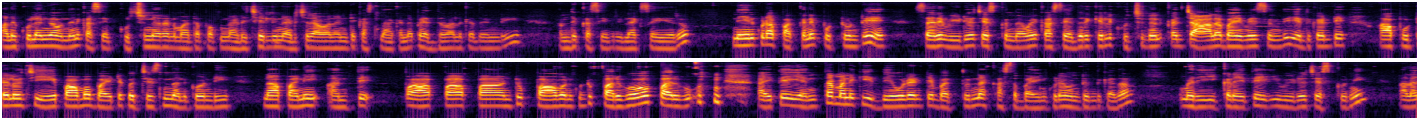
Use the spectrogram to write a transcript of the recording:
అనుకూలంగా ఉందని కాసేపు కూర్చున్నారనమాట. పాపం నడిచెళ్ళి నడిచి రావాలంటే కాస్త నాకన్నా పెద్దవాళ్ళు కదండి. అందుకు కాసేపు రిలాక్స్ అయ్యారు. నేను కూడా పక్కనే పుట్టుంటే సరే వీడియో చేసుకుందామని కాస్త ఎదురుకెళ్ళి కూర్చున్నాను. కానీ చాలా భయం వేసింది ఎందుకంటే ఆ పుట్టలోంచి ఏ పామో బయటకు వచ్చేసింది అనుకోండి నా పని అంతే. పా పా పా అంటూ పాము అనుకుంటూ పరుగో పరుగు. అయితే ఎంత మనకి దేవుడు అంటే భక్తి ఉన్నా కాస్త భయం కూడా ఉంటుంది కదా. మరి ఇక్కడైతే ఈ వీడియో చేసుకుని అలా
